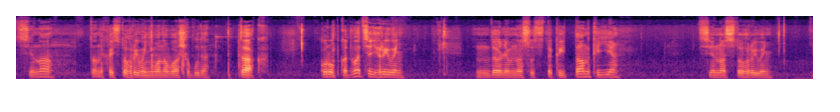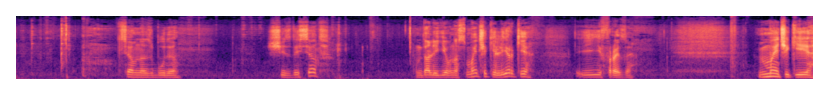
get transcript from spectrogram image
Ціна, та нехай 100 гривень вона ваша буде. Так, коробка 20 гривень. Далі в нас ось такий танк є. Ціна 100 гривень. Ця в нас буде 60. Далі є у нас мечики, лірки і фрези. Мечики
